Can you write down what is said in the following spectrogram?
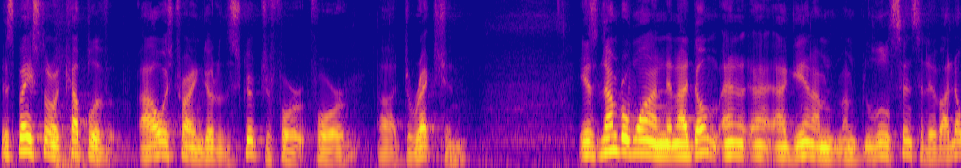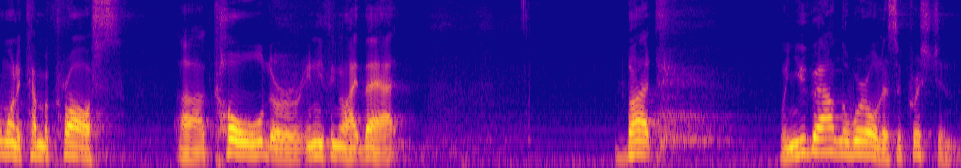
is based on a couple of. I always try and go to the scripture for, for uh, direction is number one, and I don't, and uh, again, I'm, I'm a little sensitive. I don't want to come across uh, cold or anything like that. But when you go out in the world as a Christian,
